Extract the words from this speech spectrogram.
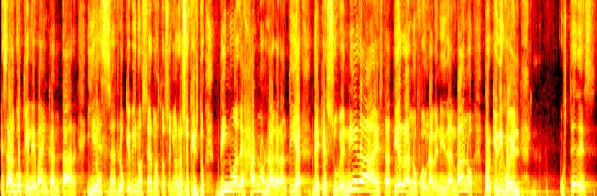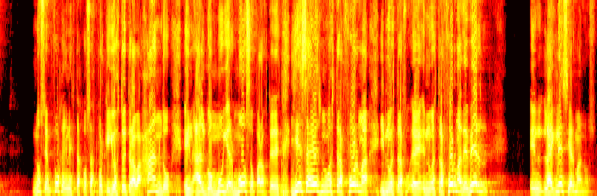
Es algo que le va a encantar. Y eso es lo que vino a hacer nuestro Señor Jesucristo. Vino a dejarnos la garantía de que su venida a esta tierra no fue una venida en vano. Porque dijo Él, ustedes no se enfoquen en estas cosas porque yo estoy trabajando en algo muy hermoso para ustedes. Y esa es nuestra forma y nuestra, eh, nuestra forma de ver en la iglesia, hermanos.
